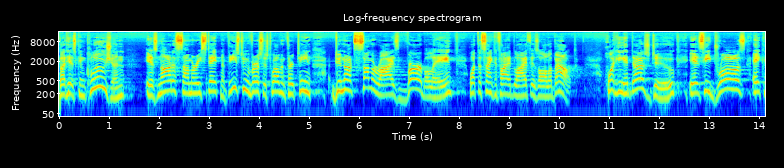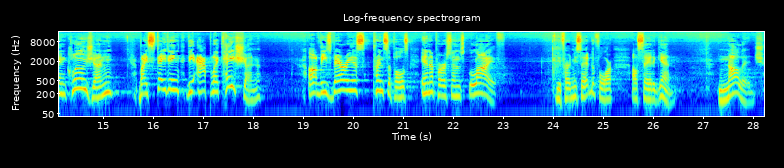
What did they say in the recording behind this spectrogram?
But his conclusion is not a summary statement. These two verses, 12 and 13, do not summarize verbally what the sanctified life is all about. What he does do is he draws a conclusion by stating the application of these various principles in a person's life. You've heard me say it before, I'll say it again. Knowledge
